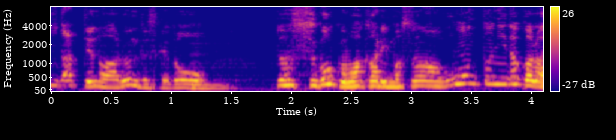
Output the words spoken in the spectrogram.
手だっていうのはあるんですけど、すごくわかりますな。本当にだから、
